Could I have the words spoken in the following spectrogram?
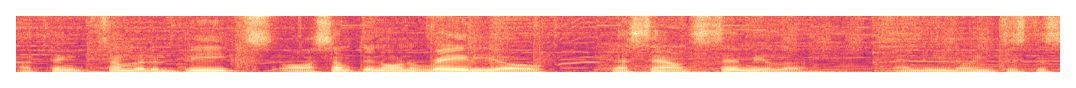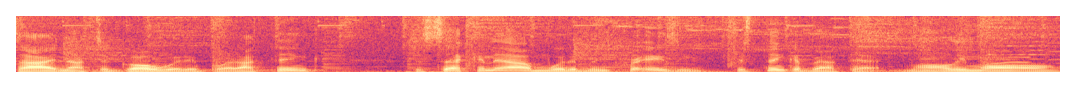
I think some of the beats or something on the radio that sounds similar, and you know, he just decided not to go with it. But I think the second album would have been crazy. Just think about that. Marley Marl,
